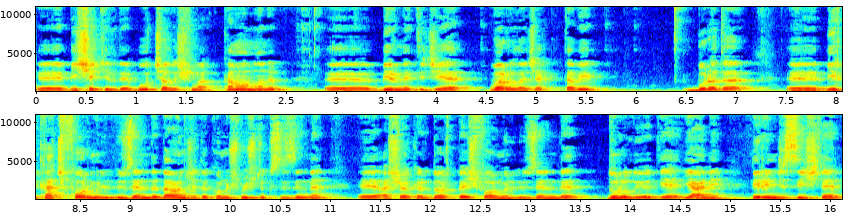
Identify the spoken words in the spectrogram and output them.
e, bir şekilde bu çalışma tamamlanıp e, bir neticeye varılacak. Tabi burada birkaç formül üzerinde daha önce de konuşmuştuk sizinle. Aşağı yukarı 4-5 formül üzerinde duruluyor diye. Yani birincisi işte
